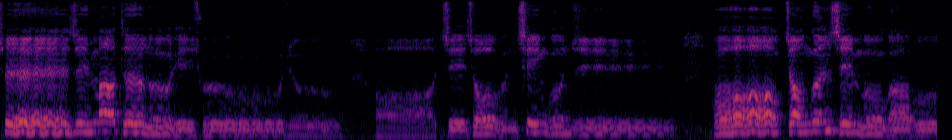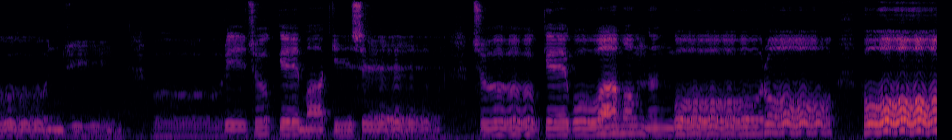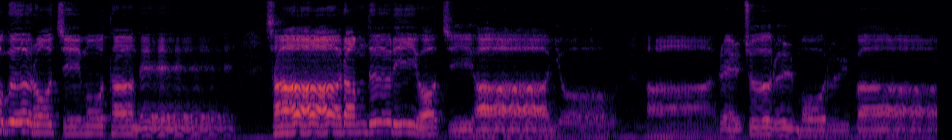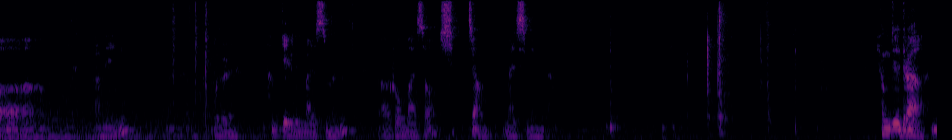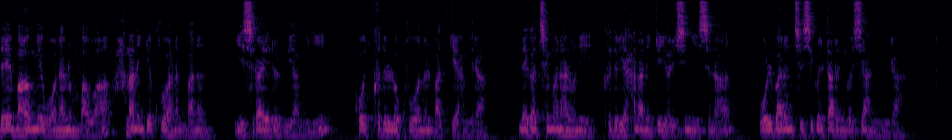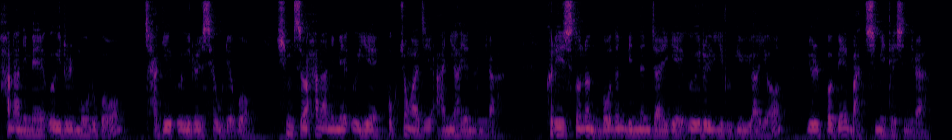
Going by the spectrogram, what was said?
죄짐 맡은 우리 주주. 어찌 좋은 친구인지 걱정 근심 무거운 짐 우리 주께 맡기세. 주께 고함 없는 고로 복을 얻지 못 하네 사람들이 어찌하여 아랠 줄을 모를까? 아멘. 오늘 함께 읽은 말씀은 어, 로마서 10장 말씀입니다. 형제들아 내 마음에 원하는 바와 하나님께 구하는 바는 이스라엘을 위함이니 곧 그들로 구원을 받게 함이라. 내가 증언하노니 그들이 하나님께 열심히 있으나 올바른 지식을 따른 것이 아니니라. 하나님의 의를 모르고 자기 의를 세우려고 힘써 하나님의 의에 복종하지 아니하였느니라. 그리스도는 모든 믿는 자에게 의를 이루기 위하여 율법의 마침이 되시니라.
